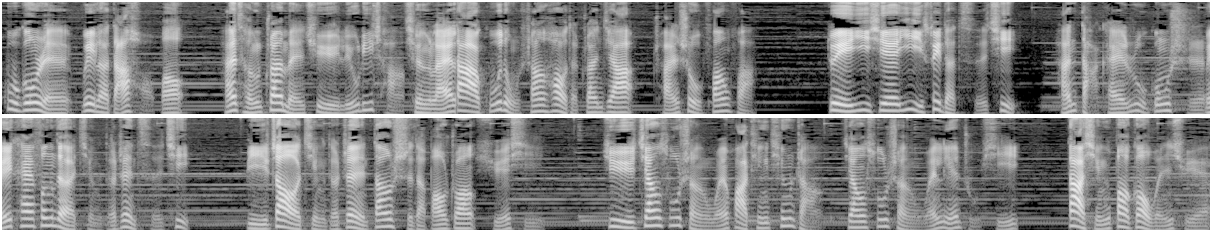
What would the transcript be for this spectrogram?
故宫人为了打好包，还曾专门去琉璃厂请来大古董商号的专家传授方法，对一些易碎的瓷器。还打开入宫时没开封的景德镇瓷器，比照景德镇当时的包装学习。据江苏省文化厅厅长、江苏省文联主席、大型报告文学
